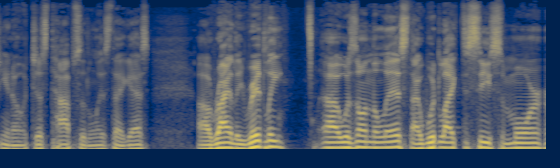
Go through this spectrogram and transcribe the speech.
you know, just tops of the list, I guess. Uh, Riley Ridley was on the list. I would like to see some more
